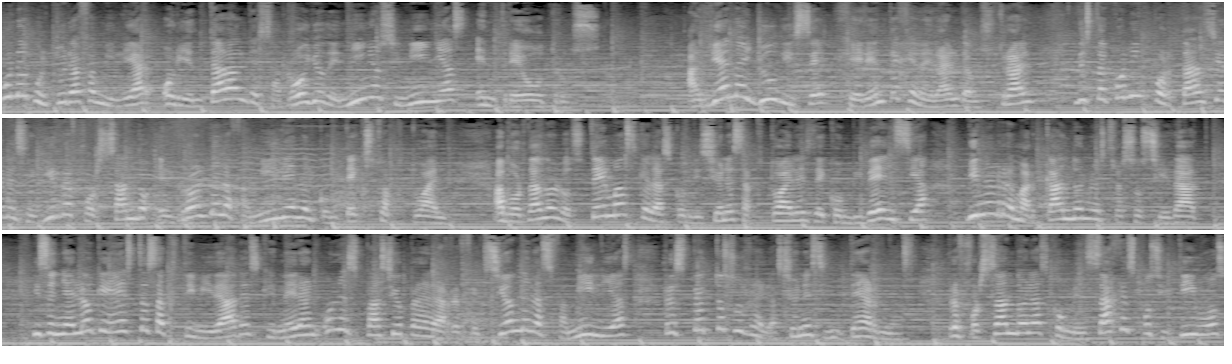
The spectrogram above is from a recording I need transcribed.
una cultura familiar orientada al desarrollo de niños y niñas, entre otros. Adriana Yudice, gerente general de Austral, destacó la importancia de seguir reforzando el rol de la familia en el contexto actual, abordando los temas que las condiciones actuales de convivencia vienen remarcando en nuestra sociedad, y señaló que estas actividades generan un espacio para la reflexión de las familias respecto a sus relaciones internas, reforzándolas con mensajes positivos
